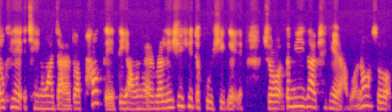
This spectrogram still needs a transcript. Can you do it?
လုပ်ခဲ့တဲ့အချိန်တုန်းကကြာတော့သူဖောက်တယ်တရားနဲ့ relationship တစ်ခုရှိခဲ့တယ်ဆိုတော့တမိစားဖြစ်ခဲ့တာပေါ့နော်ဆိုတော့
